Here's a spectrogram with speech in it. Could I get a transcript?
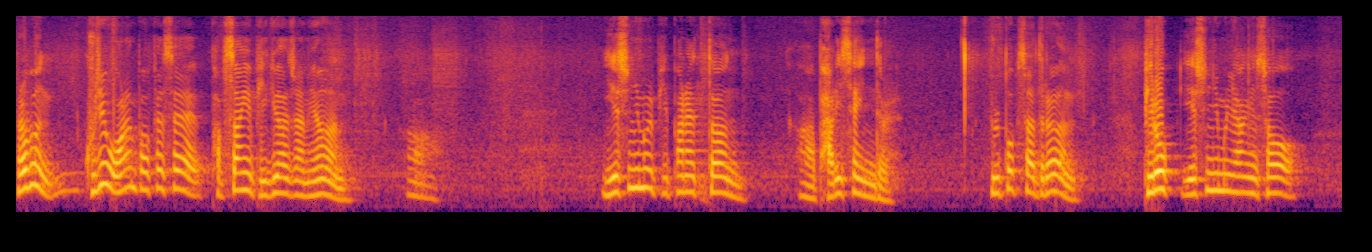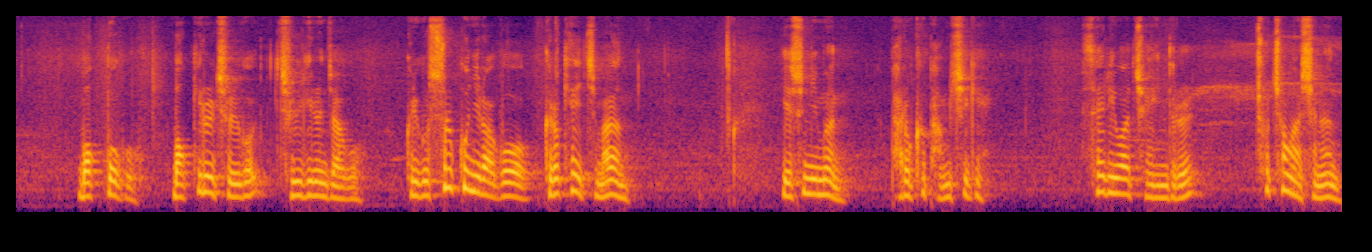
여러분, 굳이 워렌 버핏의 밥상에 비교하자면 어, 예수님을 비판했던 어, 바리새인들, 율법사들은 비록 예수님을 향해서 먹보고 먹기를 즐거, 즐기는 자고 그리고 술꾼이라고 그렇게 했지만 예수님은 바로 그 방식이 세리와 죄인들을 초청하시는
